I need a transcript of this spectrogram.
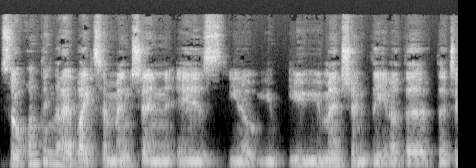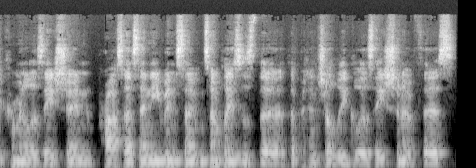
So one thing that I'd like to mention is, you know, you, you, you mentioned the, you know, the, the decriminalization process and even some, in some places the, the potential legalization of this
